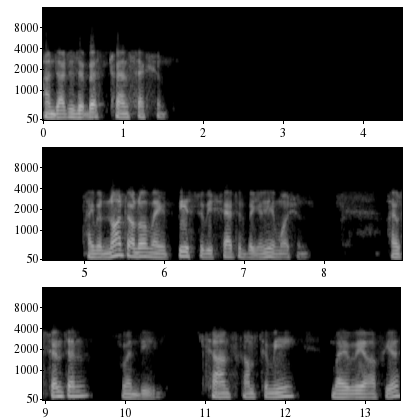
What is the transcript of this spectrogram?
And that is the best transaction. I will not allow my peace to be shattered by any emotion. I will strengthen when the chance comes to me by way of a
